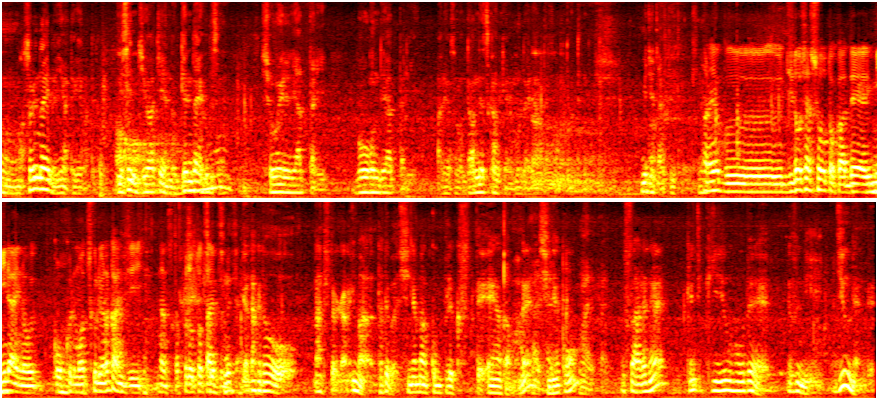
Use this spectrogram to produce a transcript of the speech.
うん。まあ、それなりの家ができるようになってる2018年の現代風ですね。省エネであったり防音であったりあるいはその断熱関係の問題であったり見ていただくといいと思いますね。あれよく自動車ショーとかで未来のこう車を作るような感じなんですか？プロトタイプみたいいやだけどなんて言ったらいいかな。今例えばシネマコンプレックスって映画館もね、はいはいシネコン、はいはい。そうするとあれね建築基準法で要するに10年で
